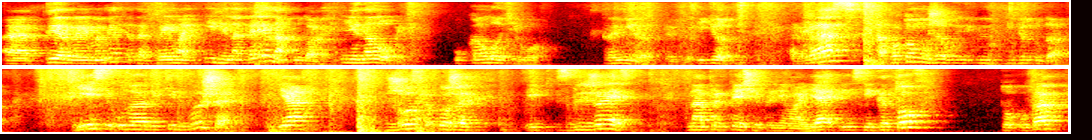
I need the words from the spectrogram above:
Э, первый момент это поймать или на колено удар, или на локоть. Уколоть его, травмировать. Как бы идет раз, а потом уже идет удар. Если удар летит выше, я жестко тоже сближаясь на предплечье принимаю. Я, если готов, то удар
